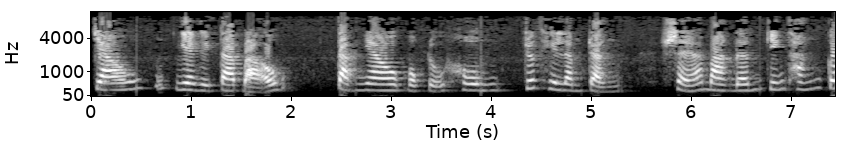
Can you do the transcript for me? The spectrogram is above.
Cháu nghe người ta bảo, tặng nhau một nụ hôn trước khi lâm trận, sẽ mang đến chiến thắng có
